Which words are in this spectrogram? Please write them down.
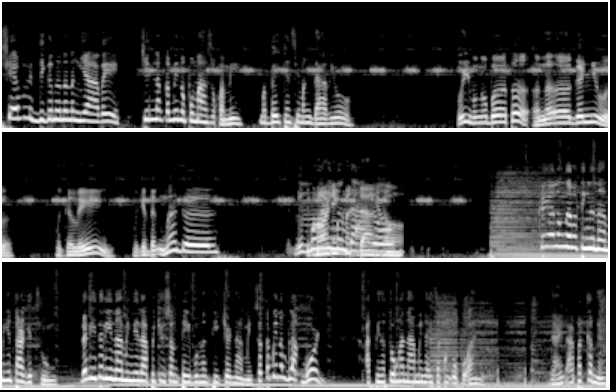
Siyempre, di ganun na nangyari. Chill lang kami nung pumasok kami. Mabait yan si Mang Dario. Uy mga bata, ang aaga nyo ah. Magaling. Magandang umaga. Good, morning, Mang Dario. Nung narating na namin yung target room, dali-dali namin nilapit yung isang table ng teacher namin sa tabi ng blackboard at pinatungan namin ng isa pang upuan. Dahil apat kami,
